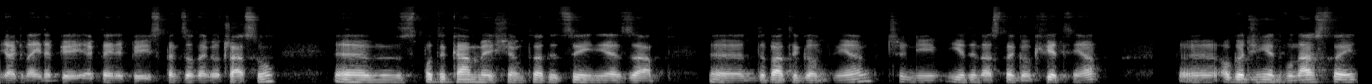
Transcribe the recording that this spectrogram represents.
jak najlepiej, jak najlepiej spędzonego czasu. Spotykamy się tradycyjnie za dwa tygodnie, czyli 11 kwietnia o godzinie 12.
